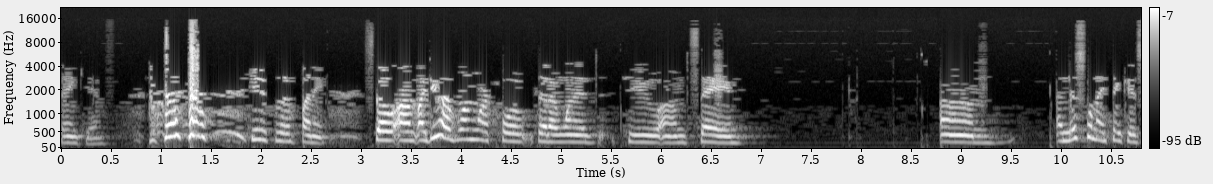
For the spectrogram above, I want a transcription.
Thank you. He's so funny. So um, I do have one more quote that I wanted to um, say. Um, and this one I think is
